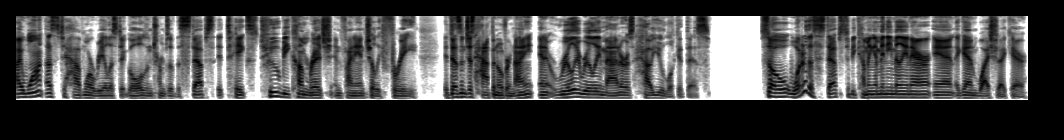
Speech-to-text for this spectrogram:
I want us to have more realistic goals in terms of the steps it takes to become rich and financially free. It doesn't just happen overnight, and it really, really matters how you look at this. So, what are the steps to becoming a mini millionaire? And again, why should I care?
